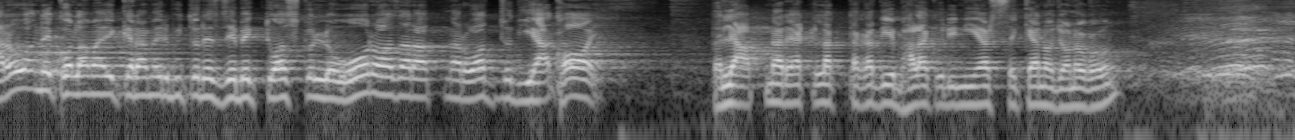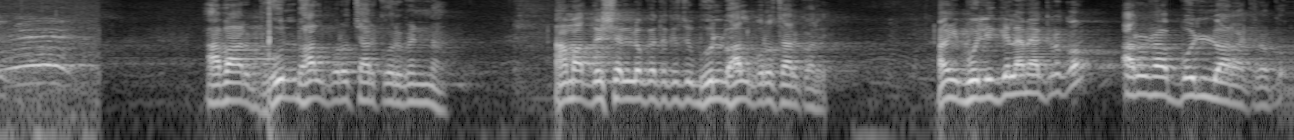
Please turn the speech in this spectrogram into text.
আরও অনেক ওলামায় কেরামের ভিতরে যে ব্যক্তি ওয়াজ করল ওর ওয়াজ আর আপনার ওয়াজ যদি এক হয় তাহলে আপনার এক লাখ টাকা দিয়ে ভাড়া করে নিয়ে আসছে কেন জনগণ? আবার ভুল ভালো প্রচার করবেন না। আমার দেশের লোকে তো কিছু ভুল ভালো প্রচার করে। আমি বলি গেলাম একরকম, আর ওরা বলল আর একরকম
